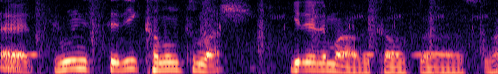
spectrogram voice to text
Evet, Rune istediği kalıntılar. Girelim abi kalıntılar arasına.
